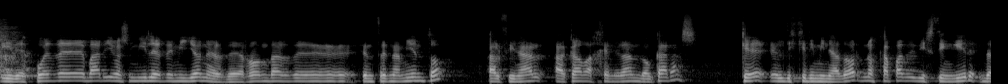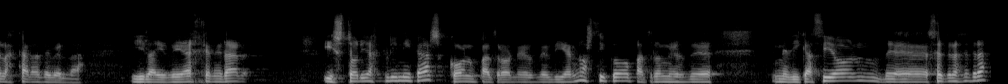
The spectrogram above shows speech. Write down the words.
Y después de varios miles de millones de rondas de entrenamiento, al final acaba generando caras que el discriminador no es capaz de distinguir de las caras de verdad. Y la idea es generar historias clínicas con patrones de diagnóstico, patrones de medicación, etcétera, etcétera,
